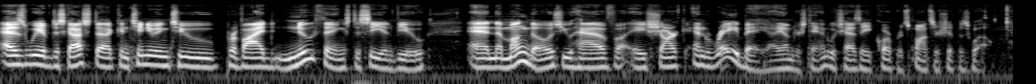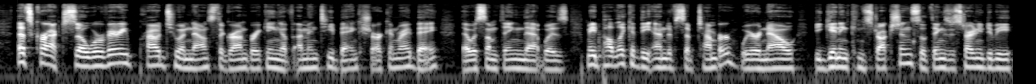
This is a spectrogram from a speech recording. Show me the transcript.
as we have discussed, uh, continuing to provide new things to see and view. And among those, you have a Shark and Ray Bay, I understand, which has a corporate sponsorship as well. That's correct. So we're very proud to announce the groundbreaking of M&T Bank Shark and Ray Bay. That was something that was made public at the end of September. We are now beginning construction, so things are starting to be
